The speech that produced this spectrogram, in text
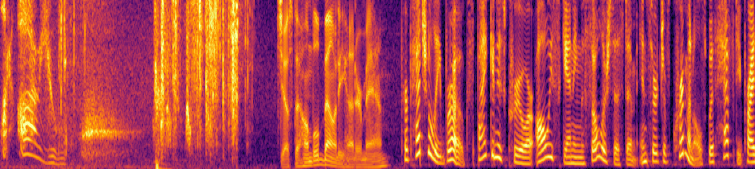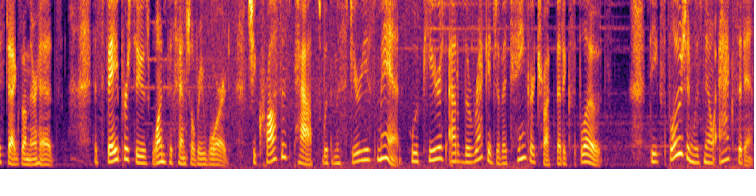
What are you? Just a humble bounty hunter, ma'am. Perpetually broke, Spike and his crew are always scanning the solar system in search of criminals with hefty price tags on their heads. As Faye pursues one potential reward, she crosses paths with a mysterious man who appears out of the wreckage of a tanker truck that explodes. The explosion was no accident,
